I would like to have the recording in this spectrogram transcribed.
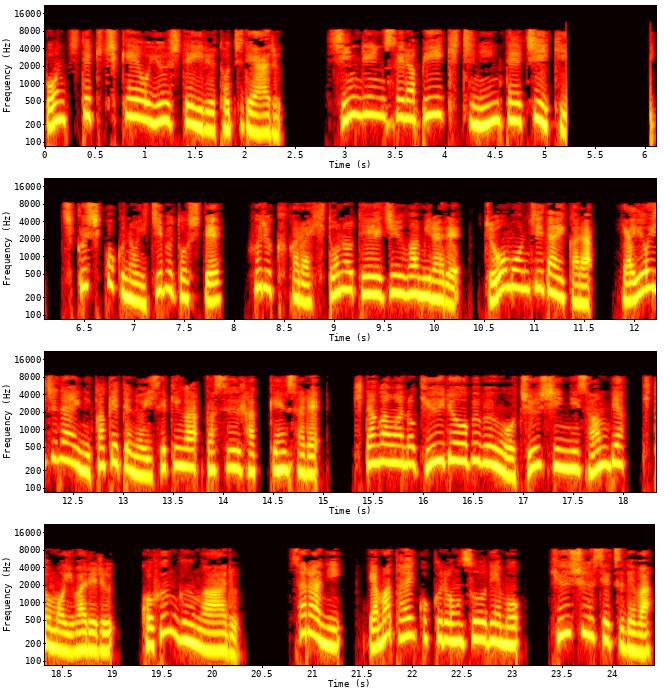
盆地的地形を有している土地である。森林セラピー基地認定地域。筑四国の一部として、古くから人の定住が見られ、縄文時代から弥生時代にかけての遺跡が多数発見され、北側の丘陵部分を中心に300基とも言われる古墳群がある。さらに、山大国論争でも、九州説では、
